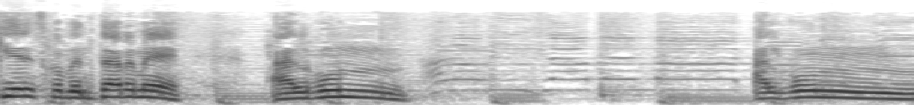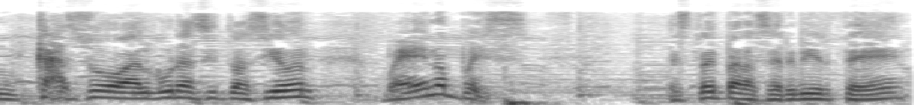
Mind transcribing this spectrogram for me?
¿Quieres comentarme algún algún caso, alguna situación? Bueno, pues estoy para servirte, ¿eh?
